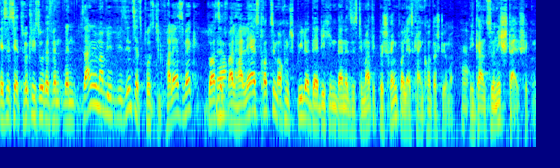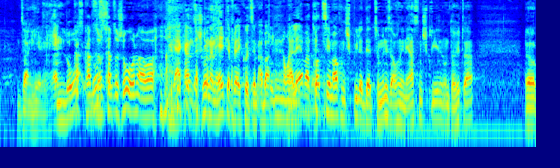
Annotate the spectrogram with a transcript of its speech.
ist es jetzt wirklich so, dass wenn, wenn sagen wir mal, wir, wir sind jetzt positiv, Haller ist weg, du hast Ja. jetzt, weil Haller ist trotzdem auch ein Spieler, der dich in deine Systematik beschränkt, weil er ist kein Konterstürmer. Den kannst du nicht steil schicken und sagen, hier, renn los. Kannst, du, kannst du schon, aber Ja, kannst du schon, dann hält er vielleicht kurz im. Aber. Haller war trotzdem auch ein Spieler, der zumindest auch in den ersten Spielen unter Hütter, äh,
